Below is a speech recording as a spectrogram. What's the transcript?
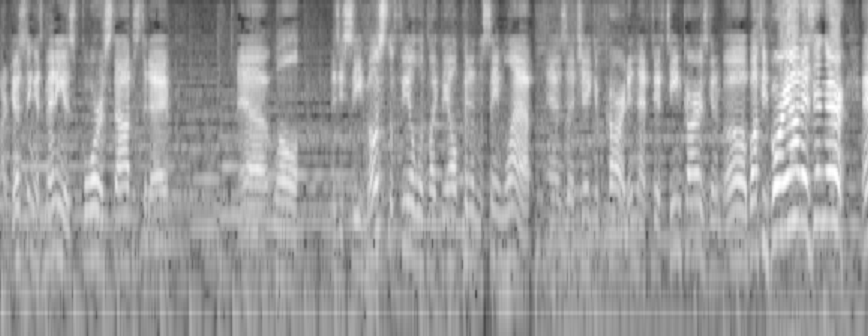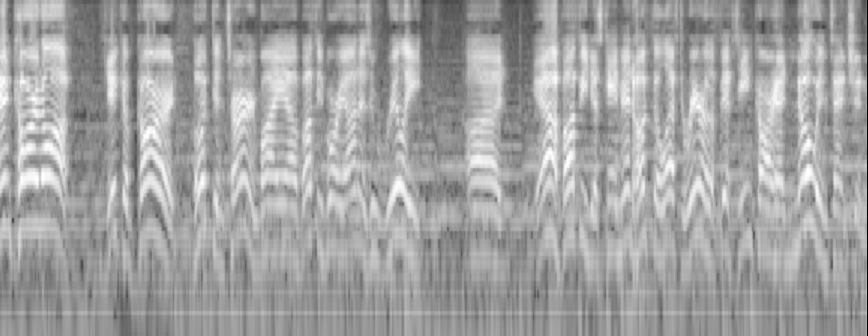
are guessing as many as four stops today. Uh, well, as you see, most of the field looked like they all pit in the same lap as uh, Jacob Card. In that 15 car is going to... Oh, Buffy Boreanaz is in there! And Card off! Jacob Card hooked and turned by uh, Buffy Boreanaz, who really, uh, yeah, Buffy just came in, hooked the left rear of the 15 car, had no intention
